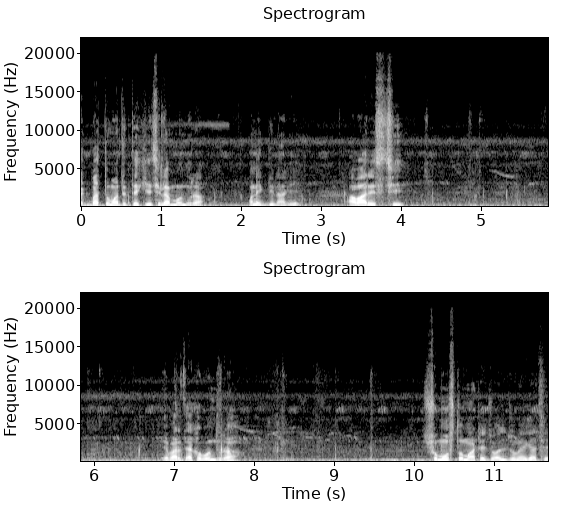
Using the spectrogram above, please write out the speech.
একবার তোমাদের দেখিয়েছিলাম বন্ধুরা অনেক দিন আগে, আবার এসছি। এবার দেখো বন্ধুরা, সমস্ত মাঠে জল জমে গেছে।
